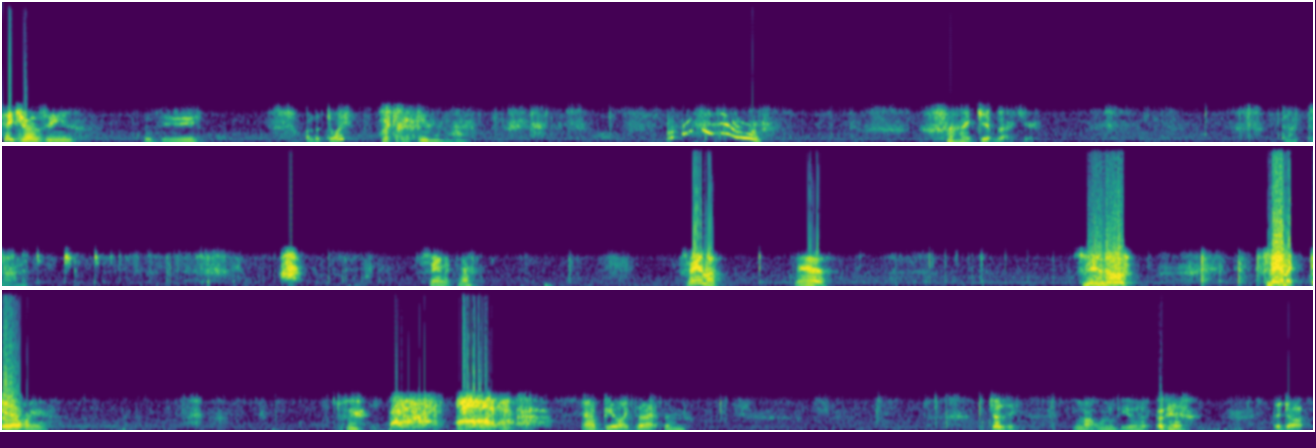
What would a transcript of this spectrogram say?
Hey, Josie. Josie. Want the toy? What Get back here. Savannah, come here. Savannah! Here. Savannah! Savannah, get over here. Yeah, be like that then. Josie, you might want to be like, okay. The duck.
